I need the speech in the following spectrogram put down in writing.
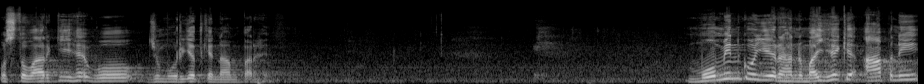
استوار کی ہے، وہ جمہوریت کے نام پر ہے۔ مومن کو یہ رہنمائی ہے کہ آپ نے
